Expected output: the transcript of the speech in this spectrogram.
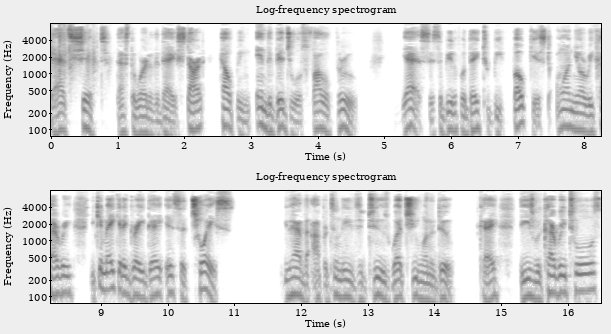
That's shift. That's the word of the day. Start helping individuals follow through. Yes, it's a beautiful day to be focused on your recovery. You can make it a great day. It's a choice. You have the opportunity to choose what you want to do. Okay. These recovery tools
